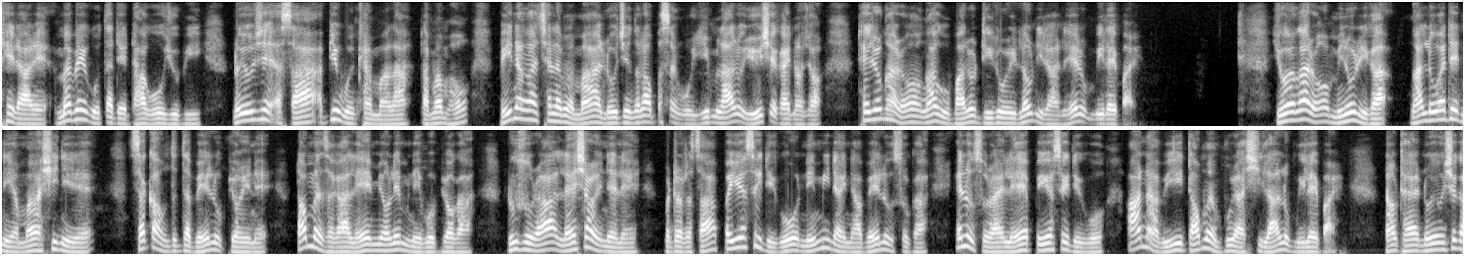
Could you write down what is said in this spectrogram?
ထည့်ထားတဲ့အမက်ဘဲကိုတတ်တဲ့ဓာတ်ကိုယူပြီးနှုတ်ရုပ်ရှင်အစားအပြစ်ဝင်ခံမလားဒါမှမဟုတ်ဘေးနားကချက်လက်မှတ်မှာလိုချင်တဲ့လောက်ပတ်စံကိုရေးမလားလို့ရွေးချယ်ခိုင်းတော့ကြောင့်ထဲကျွန်းကတော့ငါ့ကိုဘာလို့ဒီလိုတွေလုပ်နေတာလဲလို့မေးလိုက်ပါတယ်။ယူဟန်ကတော့မင်းတို့တွေကငါလိုအပ်တဲ့နေရာမှာရှိနေတဲ့ဇက်ကောင်တက်တက်ပဲလို့ပြောရင်းနဲ့တတောက်မှန်စကားလည်းမျောလင့်မနေဖို့ပြောကလူဆိုတာလမ်းလျှောက်ရင်လည်းမတော်တဆပရက်စိတ်တွေကိုနင်းမိနိုင်တာပဲလို့ဆိုကအဲ့လိုဆိုတိုင်းလည်းပရက်စိတ်တွေကိုအားနာပြီးတောက်မှန်ပူတာရှိလားလို့မေးလိုက်ပါတယ် နောက်ထပ်နိုယုံရှိက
